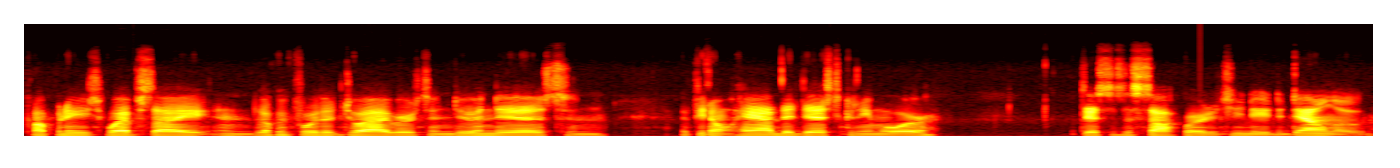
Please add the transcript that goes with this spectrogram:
company's website and looking for the drivers and doing this. And if you don't have the disk anymore this is the software that you need to download.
